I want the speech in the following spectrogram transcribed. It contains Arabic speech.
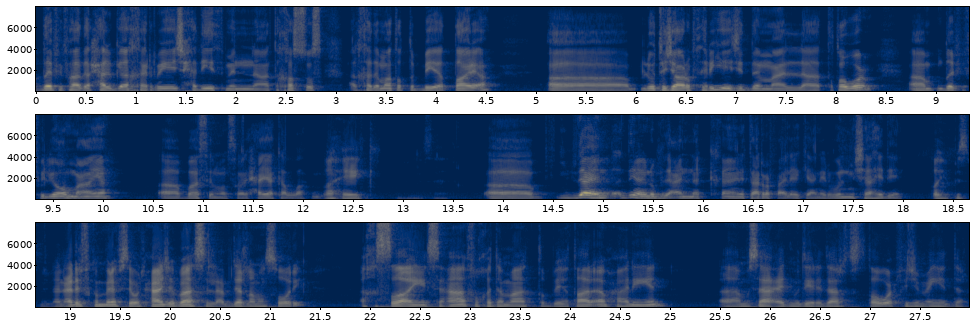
ضيفي في هذه الحلقة خريج حديث من تخصص الخدمات الطبية الطارئة. آه، له تجارب ثرية جدا مع التطوع. آه، ضيفي في اليوم معايا آه، باسل المنصوري. حياك الله. الله يحييك. بداية ادينا نبذة عنك. خلينا نتعرف عليك يعني والمشاهدين. طيب بسم الله. نعرفكم بنفسي أول حاجة باسل عبد الله منصوري أخصائي اسعاف وخدمات طبية طارئة وحاليا مساعد مدير إدارة التطوع في جمعية درهم.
